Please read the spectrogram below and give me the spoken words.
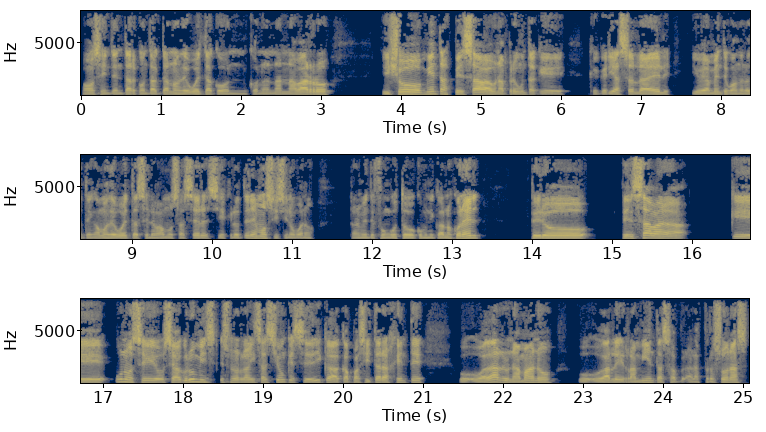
Vamos a intentar contactarnos de vuelta con, con Hernán Navarro. Y yo mientras pensaba una pregunta que, que quería hacerle a él y obviamente cuando lo tengamos de vuelta se lo vamos a hacer si es que lo tenemos y si no, bueno, realmente fue un gusto comunicarnos con él. pero pensaba que uno se, o sea, Grooming es una organización que se dedica a capacitar a gente o, a darle una mano o, darle herramientas a, las personas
